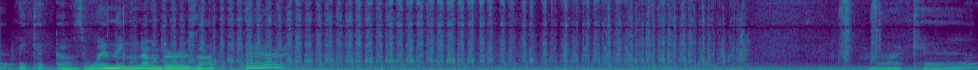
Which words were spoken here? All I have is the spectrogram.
Let me get those winning numbers up there. And I can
